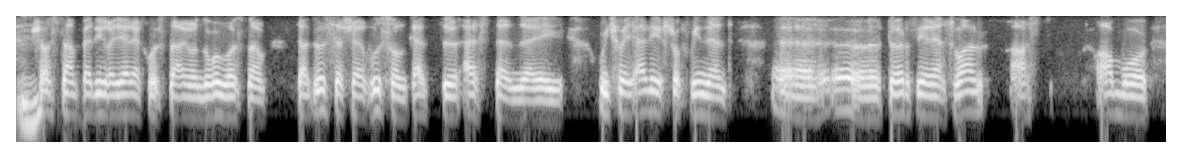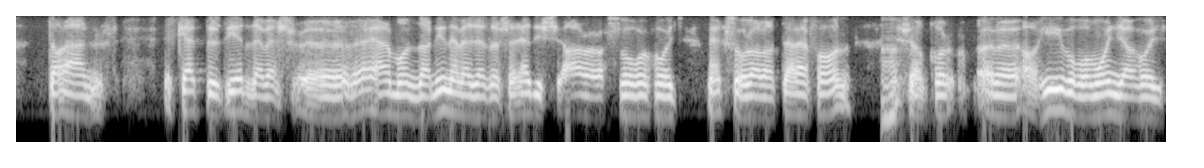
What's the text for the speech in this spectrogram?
uh-huh. és aztán pedig a gyerekosztályon dolgoztam, tehát összesen 22 esztendeig. Úgyhogy elég sok mindent e, e, történet van, azt abból talán kettőt érdemes elmondani, nevezetesen ez is arra szól, hogy megszólal a telefon, Aha. és akkor a hívó mondja, hogy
